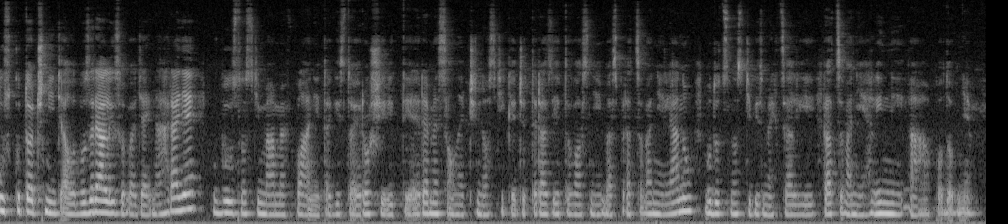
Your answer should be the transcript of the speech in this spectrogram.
uskutočniť alebo zrealizovať aj na hrade. V budúcnosti máme v pláne takisto aj rozšíriť tie remeselné činnosti, keďže teraz je to vlastne iba spracovanie ľanu. V budúcnosti by sme chceli spracovanie hliny a podobne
